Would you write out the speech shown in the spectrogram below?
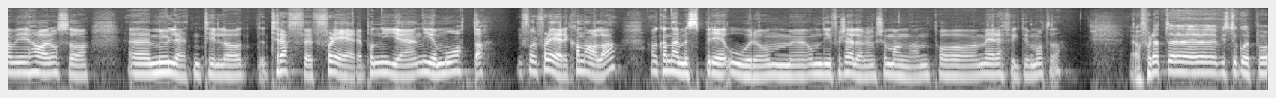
og vi har også eh, muligheten til å treffe flere på nye, nye måter. Vi får flere kanaler og kan dermed spre ordet om, om de forskjellige arrangementene på mer effektiv måte. Da. Ja, for dette, Hvis du går på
